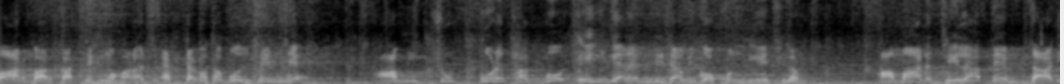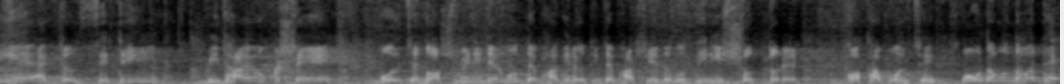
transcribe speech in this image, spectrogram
বারবার কার্তিক মহারাজ একটা কথা বলছেন যে, আমি চুপ করে থাকব, এই গ্যারান্টিটা আমি কখন দিয়েছিলাম? আমার জেলাতে দাঁড়িয়ে একজন সিটিং বিধায়ক সে বলছে, দশ মিনিটের মধ্যে ভাগীরথীতে ভাসিয়ে দেবো। তিরিশ সত্তরের কথা বলছে। মমতা বন্দ্যোপাধ্যায়,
